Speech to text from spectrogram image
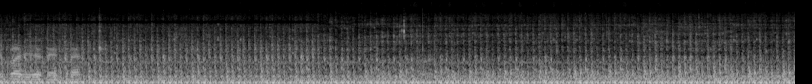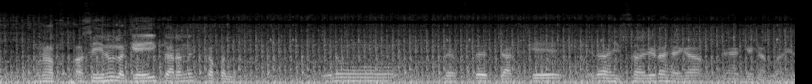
ਇਹ ਬਾਰੇ ਦਾ ਟਰੈਕਟਰ ਹੈ ਹੁਣ ਆਪ- ਅਸੀਂ ਇਹਨੂੰ ਲੱਗੇ ਹੀ ਕਰਨ ਕਪਲ। ਇਹਨੂੰ ਲਿਫਟ ਚੱਕ ਕੇ ਇਹਦਾ ਹਿੱਸਾ ਜਿਹੜਾ ਹੈਗਾ ਐ ਅੱਗੇ ਕਰ ਲਾਂਗੇ।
